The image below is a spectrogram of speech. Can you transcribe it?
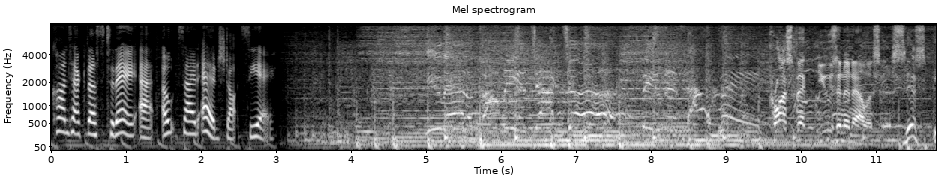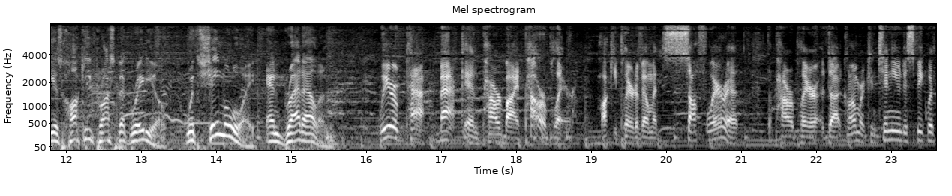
Contact us today at outsideedge.ca. Prospect news and analysis. This is Hockey Prospect Radio with Shane Malloy and Brad Allen. We are pa- back and powered by Power Player, hockey player development software at thepowerplayer.com. We're continuing to speak with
